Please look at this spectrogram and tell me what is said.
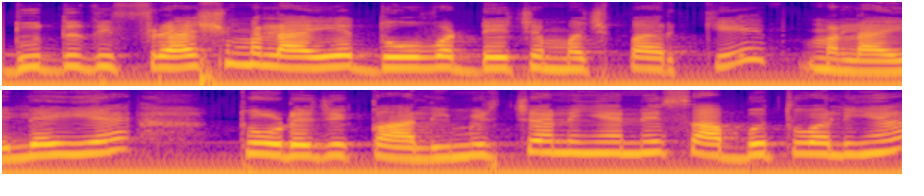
ਦੁੱਧ ਦੀ ਫਰੈਸ਼ ਮਲਾਈ ਹੈ, ਦੋ ਵੱਡੇ ਚਮਚ ਭਰ ਕੇ ਮਲਾਈ ਲਈ ਹੈ। ਥੋੜੇ ਜਿਹੇ ਕਾਲੀ ਮਿਰਚਾਂ ਲਈਆਂ ਨੇ ਸਾਬੁਤ ਵਾਲੀਆਂ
